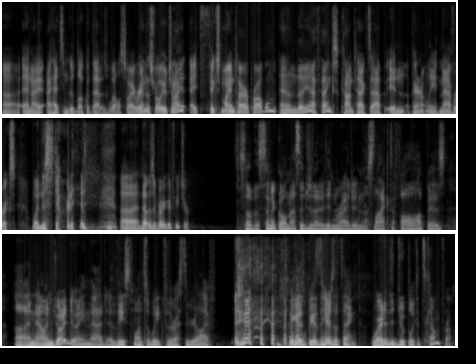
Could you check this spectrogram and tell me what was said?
Uh, and I, I, had some good luck with that as well. So I ran this earlier tonight. I fixed my entire problem, and uh, yeah, thanks Contacts app in apparently Mavericks when this started. uh, that was a very good feature. So the cynical message that I didn't write in the Slack to follow up is, uh, and now enjoy doing that at least once a week for the rest of your life. because because here's the thing, where did the duplicates come from?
